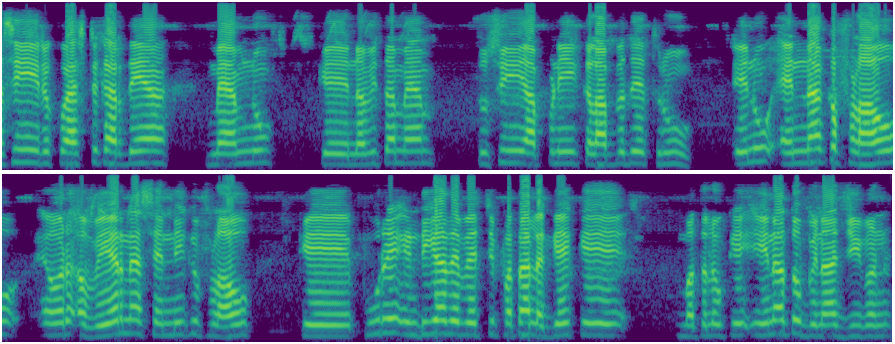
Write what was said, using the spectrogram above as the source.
ਅਸੀਂ ਰਿਕੁਐਸਟ ਕਰਦੇ ਆ ਮੈਮ ਨੂੰ ਕਿ ਨਵਿਤਾ ਮੈਮ ਤੁਸੀਂ ਆਪਣੀ ਕਲੱਬ ਦੇ ਥਰੂ ਇਹਨੂੰ ਇੰਨਾ ਕੁ ਫਲਾਓ ਔਰ ਅਵੇਅਰਨੈਸ ਇੰਨੀ ਕੁ ਫਲਾਓ ਕਿ ਪੂਰੇ ਇੰਡੀਆ ਦੇ ਵਿੱਚ ਪਤਾ ਲੱਗੇ ਕਿ ਮਤਲਬ ਕਿ ਇਹਨਾਂ ਤੋਂ ਬਿਨਾ ਜੀਵਨ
